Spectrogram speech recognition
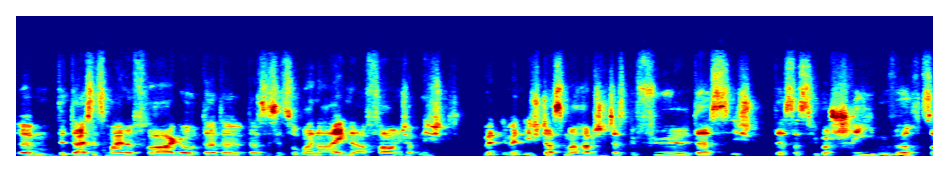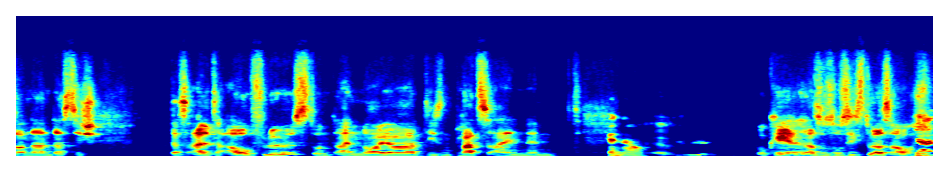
ähm, da ist jetzt meine Frage, und da, da, das ist jetzt so meine eigene Erfahrung. Ich habe nicht, wenn, wenn ich das mache, habe ich nicht das Gefühl, dass, ich, dass das überschrieben wird, sondern dass sich das Alte auflöst und ein neuer diesen Platz einnimmt. Genau. Okay, also so siehst du das auch. Ja,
